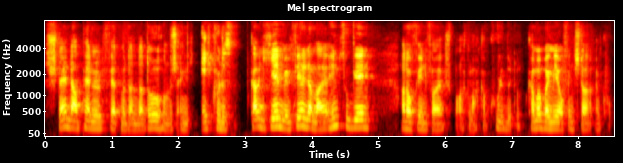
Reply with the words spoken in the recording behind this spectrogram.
Stand-Up-Pedal fährt man dann da durch und das ist eigentlich echt cool. Das kann ich jedem empfehlen, da mal hinzugehen. Hat auf jeden Fall Spaß gemacht, gab coole Bilder. Kann man bei mir auf Insta angucken.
